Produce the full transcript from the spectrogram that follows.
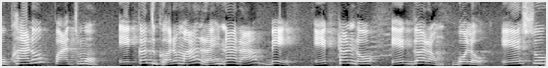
ઉખાણું પાંચમું, એક જ ઘરમાં રહેનારા બે, એક ઠંડો, એક ગરમ, બોલો, એ શું?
